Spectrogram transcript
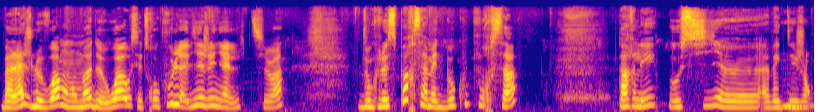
bah là je le vois en mode waouh, c'est trop cool, la vie est géniale, tu vois. Donc le sport ça m'aide beaucoup pour ça. Parler aussi euh, avec des mmh. gens,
